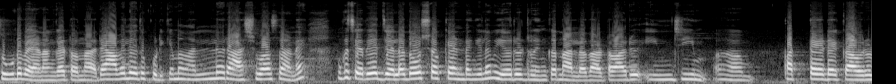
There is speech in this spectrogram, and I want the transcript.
ചൂട് വേണം കേട്ടോ. എന്നാൽ രാവിലെ ഇത് കുടിക്കുമ്പോൾ നല്ലൊരു ആശ്വാസമാണ്. നമുക്ക് ചെറിയ ജലദോഷമൊക്കെ ഉണ്ടെങ്കിലും ഈ ഒരു ഡ്രിങ്ക് നല്ലതാട്ടോ. ആ ഒരു ഇഞ്ചിയും പട്ടയുടെയൊക്കെ ആ ഒരു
